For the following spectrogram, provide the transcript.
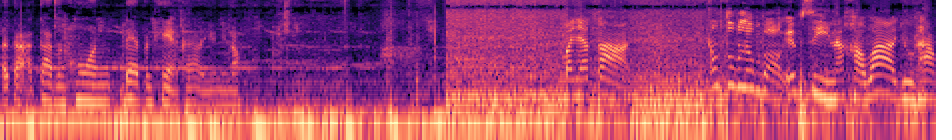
แล้วก็อากาศมันร้อนแดดมันแห้งขนาดอย่างนี้เนาะบรรยากาศน้องตุ๊กลืมบอก FC นะคะ ว่าอยู่ทาง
